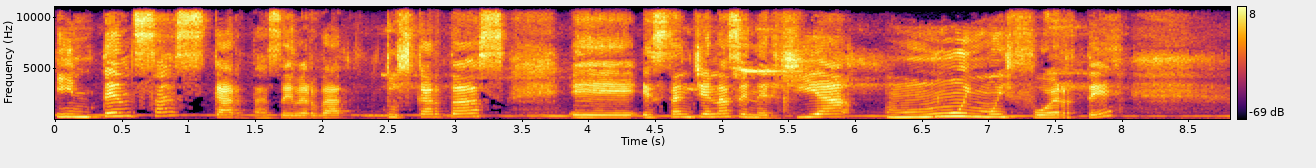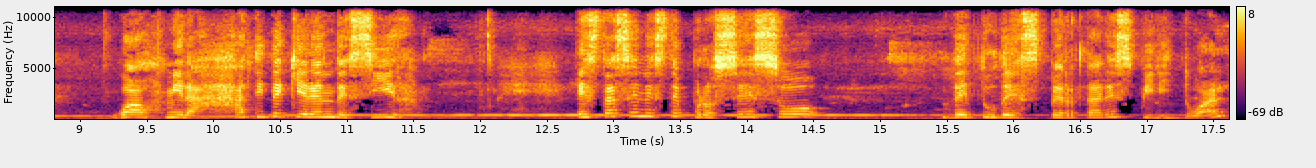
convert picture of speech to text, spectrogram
intensas cartas, de verdad. Tus cartas eh, están llenas de energía muy, muy fuerte. Wow, mira, a ti te quieren decir, estás en este proceso de tu despertar espiritual.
